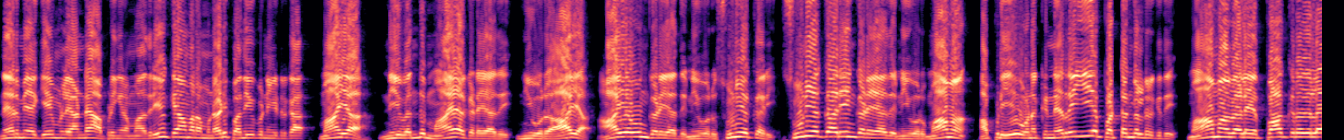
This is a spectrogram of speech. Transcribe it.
நேர்மையா கேம் விளையாண்டேன் அப்படிங்கிற மாதிரியும் கேமரா முன்னாடி பதிவு பண்ணிக்கிட்டு இருக்கா. மாயா நீ வந்து மாயா கிடையாது. நீ ஒரு ஆயா. ஆயாவும் கிடையாது. நீ ஒரு சுனியக்காரி. சுனியக்காரியும் கிடையாது. நீ ஒரு மாமா. அப்படி உனக்கு நிறைய பட்டங்கள் இருக்குது. மாமா வேலையை பாக்குறதுல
